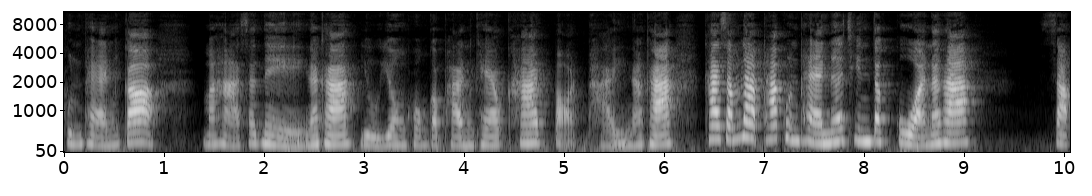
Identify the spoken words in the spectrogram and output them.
ขุนแผนก็มหาเสน่ห์นะคะ อยู่ยงคงกระพันแคล้วคลาดปลอดภัยนะคะ ค่ะสำหรับพระขุนแผนเนื้อชินตะกั่วนะคะสัก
